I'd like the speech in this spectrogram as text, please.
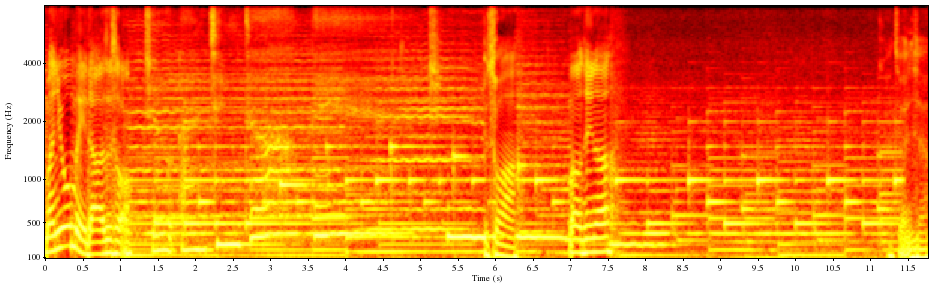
蛮优美的啊，这首。不错啊，蛮好听的。转一下。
